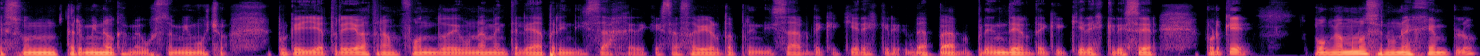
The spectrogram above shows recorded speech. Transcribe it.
es un término que me gusta a mí mucho, porque ya te lleva trasfondo de una mentalidad de aprendizaje, de que estás abierto a aprendizar, de que quieres aprender, de que quieres crecer. ¿Por qué? Pongámonos en un ejemplo,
